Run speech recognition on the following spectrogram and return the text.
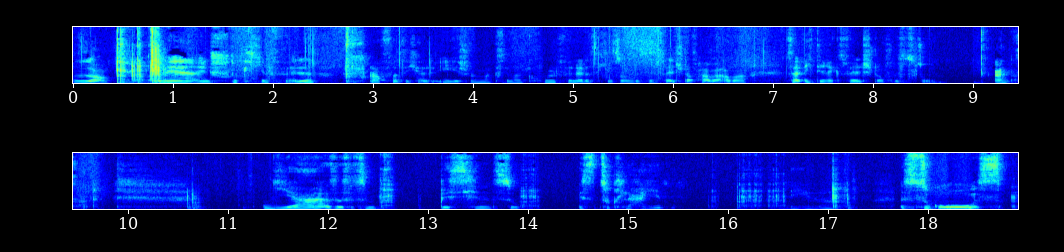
So, haben wir ein Stückchen Fell. Feldstoff, was ich halt eh schon maximal cool finde, dass ich hier so ein bisschen Feldstoff habe, aber es ist halt nicht direkt Feldstoff, es ist so anders halt. Ja, es ist jetzt ein bisschen zu. Ist zu klein? Nee, oder? Es ist zu groß.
